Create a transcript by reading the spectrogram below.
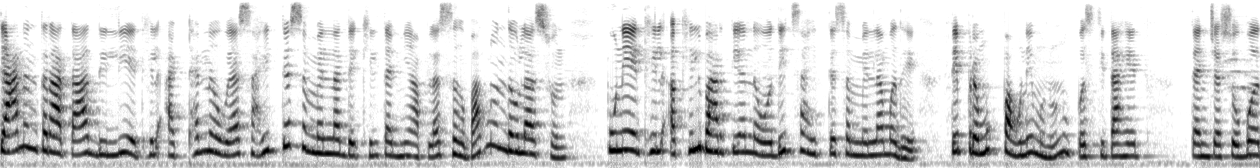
त्यानंतर आता दिल्ली येथील अठ्ठ्याण्णव्या साहित्य संमेलनात देखील त्यांनी आपला सहभाग नोंदवला असून पुणे येथील अखिल भारतीय नवोदित साहित्य संमेलनामध्ये ते प्रमुख पाहुणे म्हणून उपस्थित आहेत. त्यांच्यासोबत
